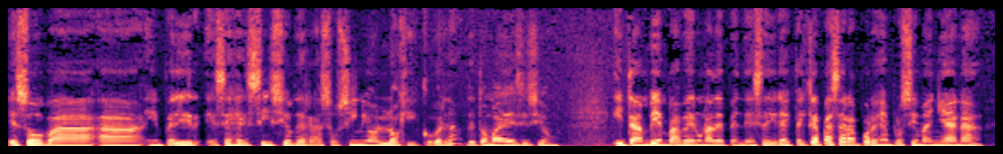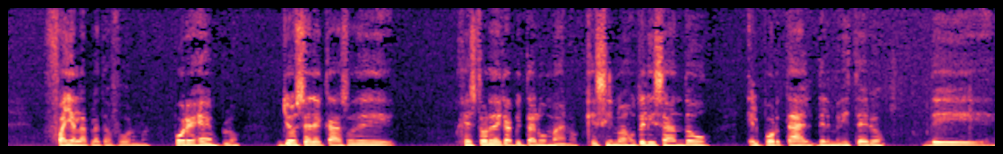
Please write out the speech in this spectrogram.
Eso va a impedir ese ejercicio de raciocinio lógico, ¿verdad? De toma de decisión. Y también va a haber una dependencia directa. ¿Y qué pasará, por ejemplo, si mañana falla la plataforma? Por ejemplo, yo sé de casos de gestor de capital humano que si no es utilizando el portal del Ministerio de,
